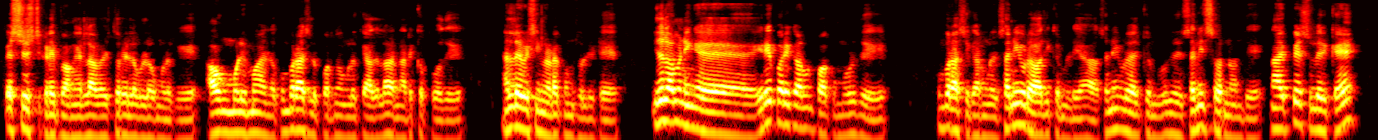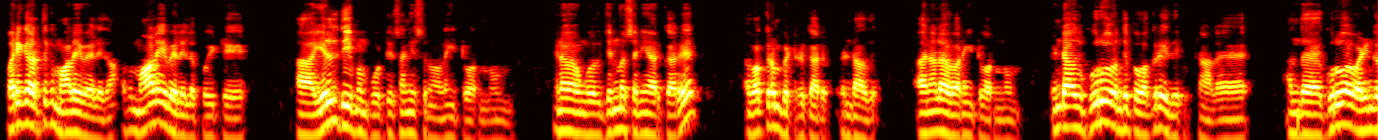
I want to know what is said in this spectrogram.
ஸ்பெஷலிஸ்ட் கிடைப்பாங்க எல்லா துறையில் உள்ளவங்களுக்கு. அவங்க மூலிமா இந்த கும்பராசியில் பிறந்தவங்களுக்கு அதெல்லாம் நடக்க போகுது. நல்ல விஷயங்கள் நடக்கும்னு சொல்லிட்டு. இது இல்லாமல் நீங்கள் இறைப்பறிக்காலம் பார்க்கும்பொழுது கும்பராசிக்காரங்களுக்கு சனியோட ஆதிக்கம் இல்லையா? சனியோட ஆதிக்கம் போது சனீஸ்வரன் வந்து நான் இப்பயே சொல்லியிருக்கேன் பரிகாரத்துக்கு மாலை வேலை தான் அப்போ மாலை வேலையில் போயிட்டு எல் தீபம் போட்டு சனீஸ்வரன் வழங்கிட்டு வரணும். ஏன்னா அவங்க ஜென்ம சனியாக இருக்காரு. வக்ரம் பெற்றிருக்காரு ரெண்டாவது அதனால வணங்கிட்டு வரணும். ரெண்டாவது குரு வந்து இப்போ வக்ர எதிர்ப்புனால அந்த குருவை வழங்க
